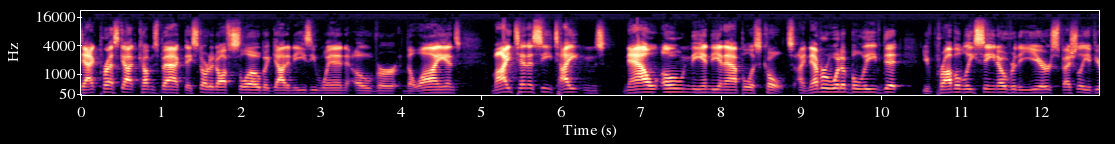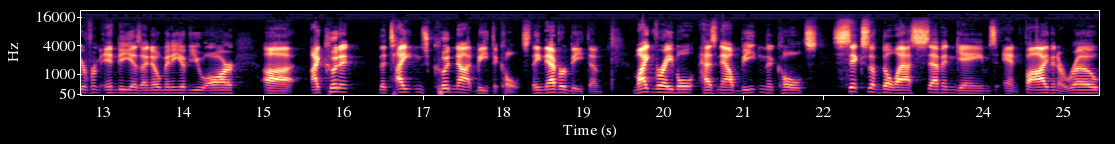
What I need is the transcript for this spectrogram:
Dak Prescott comes back. They started off slow, but got an easy win over the Lions. My Tennessee Titans now own the Indianapolis Colts. I never would have believed it. You've probably seen over the years, especially if you're from Indy, as I know many of you are. Uh, I couldn't, the Titans could not beat the Colts. They never beat them. Mike Vrabel has now beaten the Colts six of the last seven games and five in a row.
